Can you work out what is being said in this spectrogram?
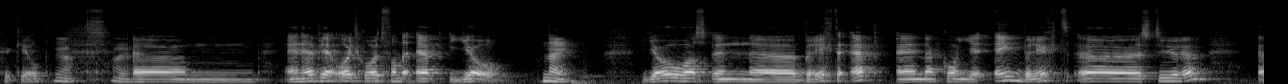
gekild. Ja. Oh, ja. Ehm, en heb jij ooit gehoord van de app Yo? Nee. Yo was een eh berichten-app en dan kon je één bericht eh, sturen eh,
